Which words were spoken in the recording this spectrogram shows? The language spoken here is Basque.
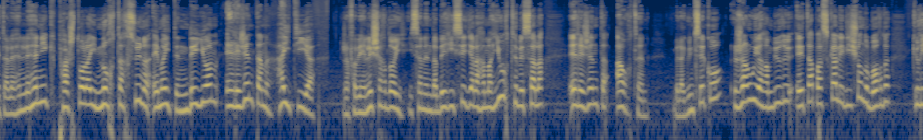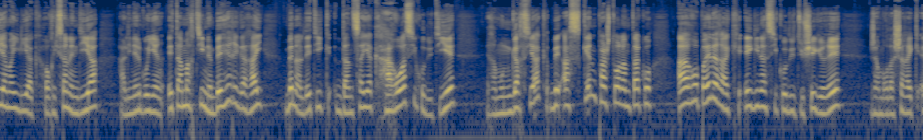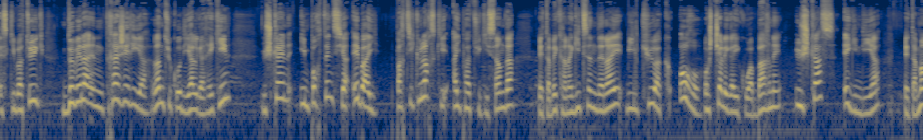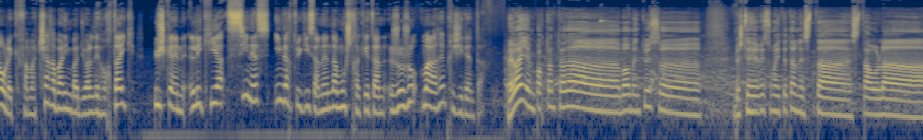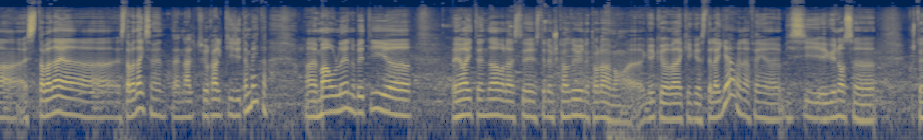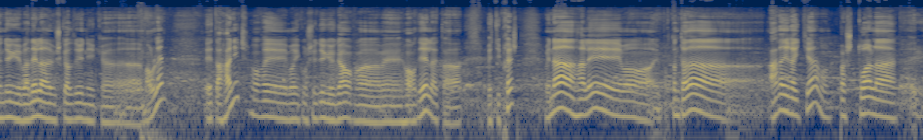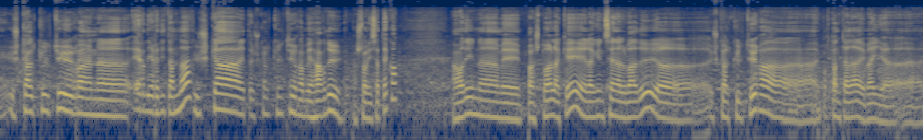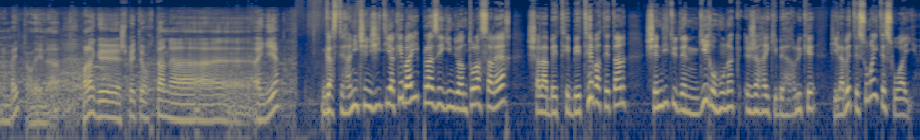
Eta lehen lehenik, pastolai nortarzuna emaiten deion erregentan haitia. Jafabien Lechardoi izanen da berri zediala hamahi urte bezala erregenta aurten. Belaguntzeko, Jean-Louis Aramburu eta Pascal Edition de Bord kuria mailiak hor izanen dia, Alinel Goyen eta Martin Beherregarai ben aldetik dantzaiak harroaziko dutie, Ramon Garziak be azken pastoalantako arropa ederak eginaziko dutu segure, Jean Bordacharek eskibatuik, debelaen trageria lantuko di algarrekin, uskaen importantzia ebai partikularski aipatuik izan da, eta bekan agitzen denai bilkuak oro ostialegaikoa barne, uskaz egin dia, eta maulek fama txarra balin badu alde hortaik, uskaen lekia zinez indartuik izanen da mustraketan Jojo Malaren presidenta. Be bai, importanta da, ba, mentuz, uh, beste herri sumaitetan ez da, ez da hola, ez da badai, ez da badai, zen alturalki jiten behita. Uh, maulen beti, uh, Eraiten da, voilà, ez, ez dela Euskaldun, eta hola, bon, gek badakik ez dela fin, bizi egunoz uh, kusten dugu badela Euskaldunik uh, maulen. Eta hanitz, horre bo, ikusi dugu gaur uh, hor diela eta beti prest. Mena, jale, bo, importanta da, ara eraikia, bon, pastoala Euskal kulturan uh, erdi erditan da. Euska eta Euskal kultura behar du pastoal izateko. Hordin, be, pastoalake, laguntzen albadu, uh, euskal kultura uh, importanta da, ebai, uh, nunbait. Hordin, uh, gu espreitu hortan uh, aigia. Gazte hanitzen jitiak ebai, plaze egin duan tola saler, xala bete bete batetan, senditu den giro hunak jarraiki behar luke, hilabete sumaite zuai.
